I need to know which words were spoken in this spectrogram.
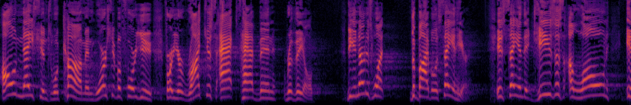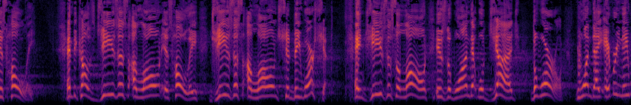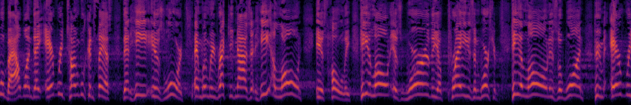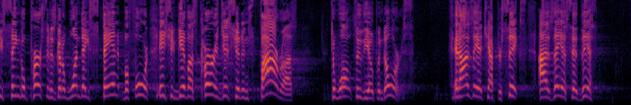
All nations will come and worship before you, for your righteous acts have been revealed. Do you notice what the Bible is saying here? It's saying that Jesus alone is holy. And because Jesus alone is holy, Jesus alone should be worshiped. And Jesus alone is the one that will judge the world. One day every knee will bow. One day every tongue will confess that He is Lord. And when we recognize that He alone is holy, He alone is worthy of praise and worship, He alone is the one whom every single person is going to one day stand before, it should give us courage. It should inspire us to walk through the open doors. In Isaiah chapter 6, Isaiah said this,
